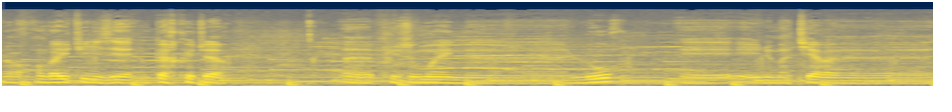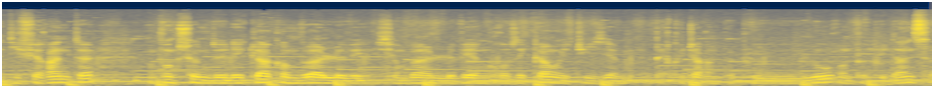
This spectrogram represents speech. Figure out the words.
Alors on va utiliser un percuteur euh, plus ou moins lourd matière différente en fonction de l'éclat qu'on veut enlever. Si on veut enlever un gros éclat, on va utiliser un percuteur un peu plus lourd, un peu plus dense.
